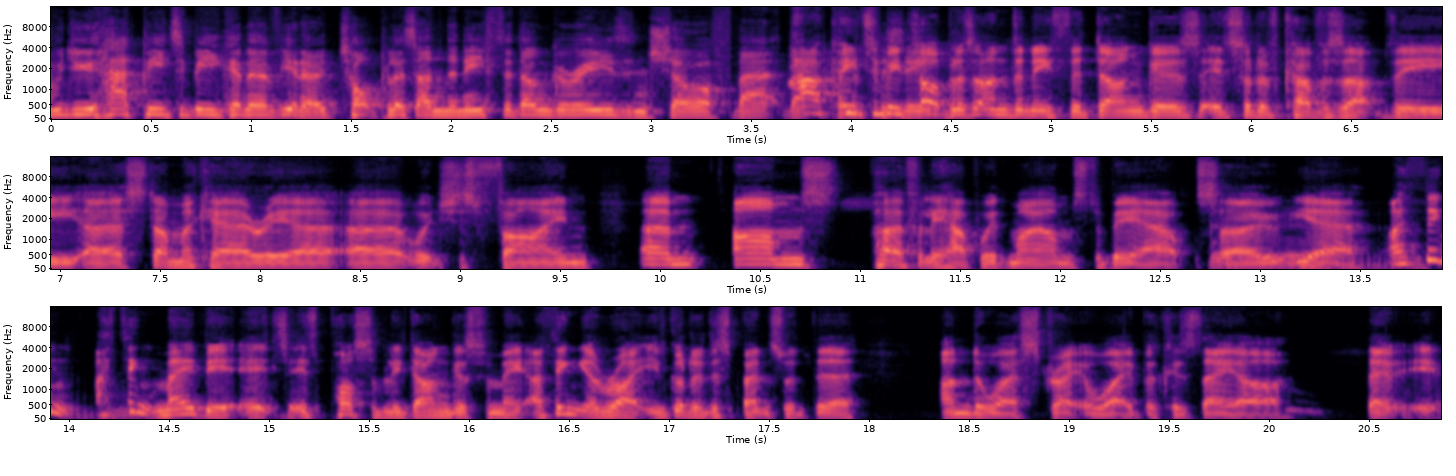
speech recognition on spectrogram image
would you happy to be kind of you know topless underneath the dungarees and show off that? that Happy kind of to be topless underneath the dungas. It sort of covers up the uh, stomach area, uh, which is fine. Um, arms, perfectly happy with my arms to be out. So Yeah. yeah, I think I think maybe it's it's possibly dungas for me. I think you're right. You've got to dispense with the underwear straight away because they are. They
